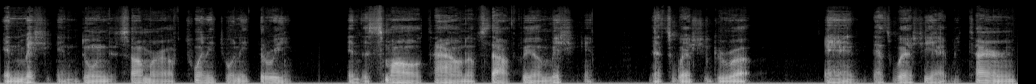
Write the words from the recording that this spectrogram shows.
in Michigan during the summer of 2023 in the small town of Southfield, Michigan. That's where she grew up. And that's where she had returned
